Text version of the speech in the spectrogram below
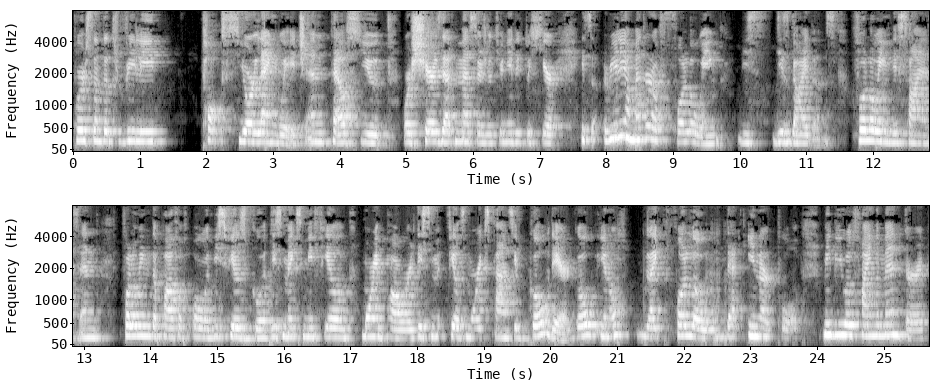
person that really talks your language and tells you or shares that message that you needed to hear. It's really a matter of following this this guidance following this science. And following the path of, oh, this feels good. This makes me feel more empowered. This feels more expansive. Go there. Go, you know, like follow that inner pull. Maybe you will find a mentor.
